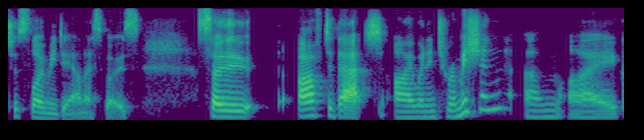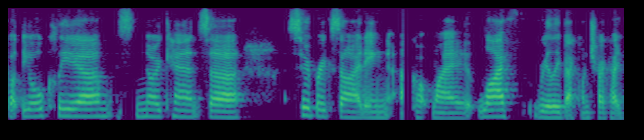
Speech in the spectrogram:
to slow me down, I suppose. So after that, I went into remission. Um, I got the all clear, no cancer, super exciting. I got my life really back on track. I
